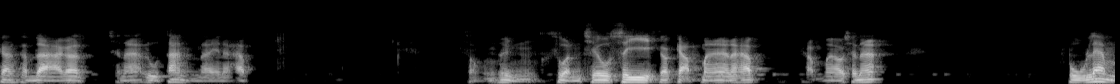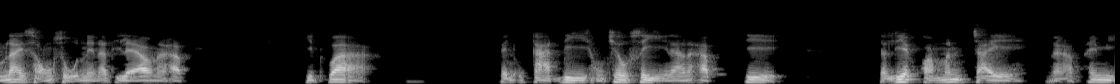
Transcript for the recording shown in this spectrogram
กลางสัปดาห์ก็ชนะลูตันไปนะครับ สองหนึ่งส่วนเชลซีก็กลับมานะครับ กลับมาเอาชนะ ฟูลแลมได้สองศูนย์ในนัดที่แล้วนะครับ คิดว่าเป็นโอกาสดีของเชลซีแล้วนะครับ ที่จะเรียกความมั่นใจนะครับ ให้มี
